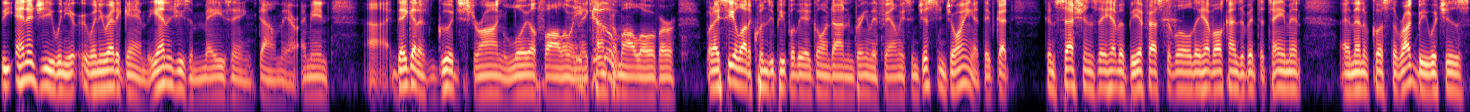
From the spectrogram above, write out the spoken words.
the energy when you when you're at a game, the energy is amazing down there. I mean, uh, they got a good, strong, loyal following. They They, come from all over. But I see a lot of Quincy people there going down and bringing their families and just enjoying it. They've got concessions. They have a beer festival. They have all kinds of entertainment, and then of course the rugby, which is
